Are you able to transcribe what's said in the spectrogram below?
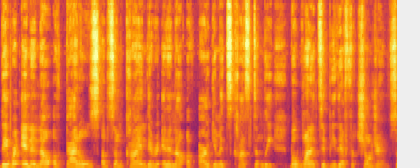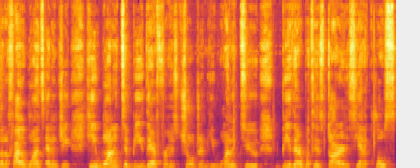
They were in and out of battles of some kind. They were in and out of arguments constantly, but wanted to be there for children. So the Five of Wands energy, he wanted to be there for his children. He wanted to be there with his daughters. He had a close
